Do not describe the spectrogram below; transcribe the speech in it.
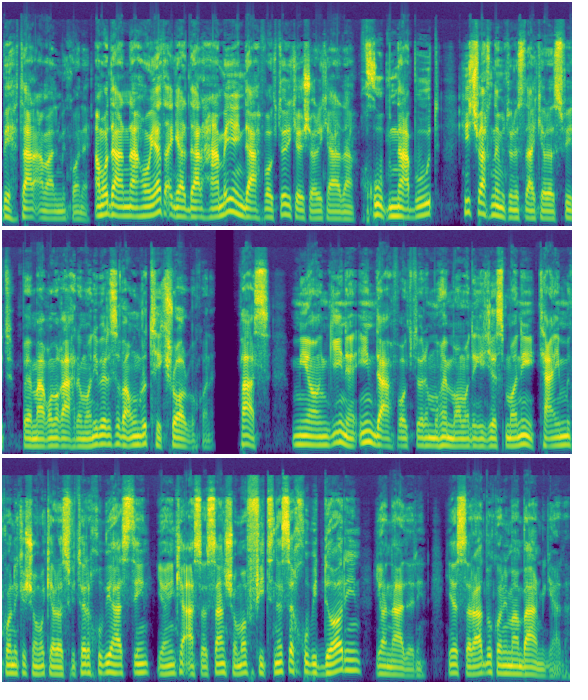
بهتر عمل می‌کنه. اما در نهایت اگر در همه این ده فاکتوری که اشاره کردم خوب نبود هیچ وقت نمی‌تونست در CrossFit به مقام قهرمانی برسه و اون رو تکرار بکنه. پس میانگین این ده فاکتور مهم آمادگی جسمانی تعیین می‌کنه که شما CrossFitter خوبی هستین یا اینکه اساسا شما فیتنس خوبی دارین یا ندارین یه استراحت بکنین من برمیگردم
